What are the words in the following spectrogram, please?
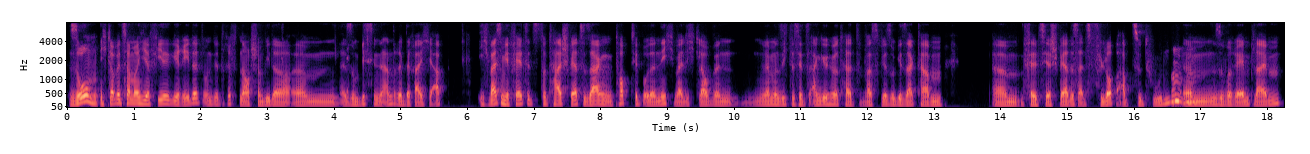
So, ich glaube, jetzt haben wir hier viel geredet und wir driften auch schon wieder ähm, so ein bisschen in andere Bereiche ab. Ich weiß mir fällt es jetzt total schwer zu sagen, Top-Tipp oder nicht, weil ich glaube, wenn, wenn man sich das jetzt angehört hat, was wir so gesagt haben, ähm, fällt es sehr schwer, das als Flop abzutun, Mhm. ähm, souverän bleiben.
